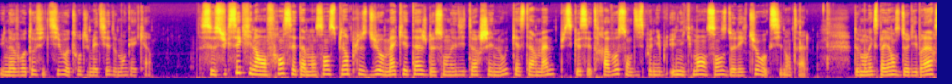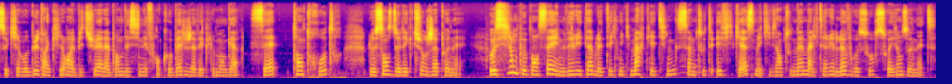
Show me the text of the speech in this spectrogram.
une œuvre auto-fictive autour du métier de mangaka. Ce succès qu'il a en France est à mon sens bien plus dû au maquettage de son éditeur chez nous, Casterman, puisque ses travaux sont disponibles uniquement en sens de lecture occidentale. De mon expérience de libraire, ce qui rebute un client habitué à la bande dessinée franco-belge avec le manga, c'est, entre autres, le sens de lecture japonais. Aussi, on peut penser à une véritable technique marketing, somme toute efficace, mais qui vient tout de même altérer l'œuvre source, soyons honnêtes.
